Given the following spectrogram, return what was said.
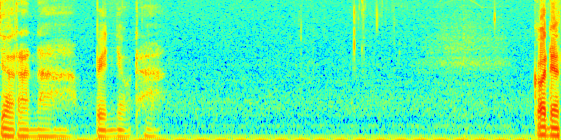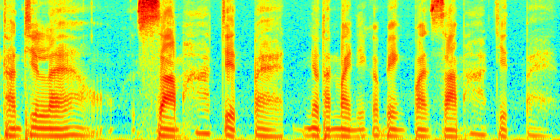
จารณาเป็นแนวทาง ก็แนวทางที่แล้ว 3578แนวทางใหม่นี้ก็เบ่งปัน 3578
